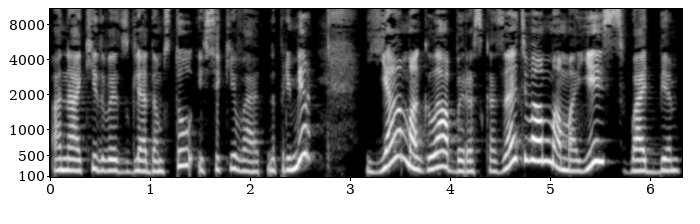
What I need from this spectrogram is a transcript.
Она окидывает взглядом стол и все кивают. Например, я могла бы рассказать вам о моей свадьбе.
